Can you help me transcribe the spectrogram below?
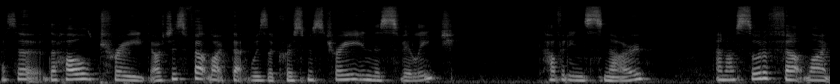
I saw the whole tree, I just felt like that was a Christmas tree in this village, covered in snow. And I sort of felt like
